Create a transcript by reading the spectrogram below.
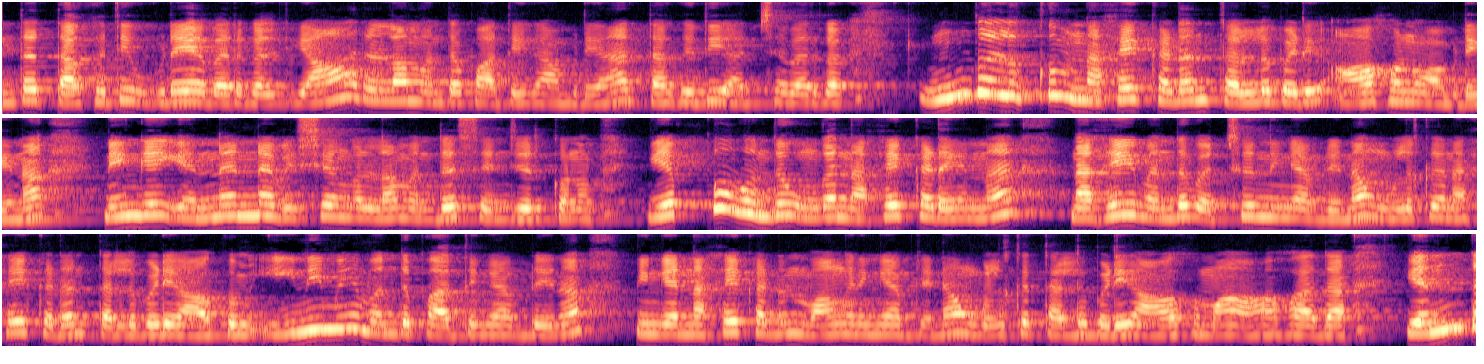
இந்த தகுதி உடையவர்கள் யாரெல்லாம் வந்து பார்த்தீங்க அப்படின்னா தகுதி அச்சவர்கள் உங்களுக்கும் நகைக்கடன் தள்ளுபடி ஆகணும் அப்படின்னா நீங்கள் என்னென்ன விஷயங்கள்லாம் வந்து செஞ்சுருக்கணும் எப்போ வந்து உங்கள் நகைக்கடையின நகை வந்து வச்சுருந்தீங்க அப்படின்னா உங்களுக்கு நகைக்கடன் தள்ளுபடி ஆகும். இனி இனிமே வந்து பார்த்தீங்க அப்படின்னா நீங்கள் நகை கடன் வாங்குனீங்க அப்படின்னா உங்களுக்கு தள்ளுபடி ஆகுமா ஆகாதா? எந்த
